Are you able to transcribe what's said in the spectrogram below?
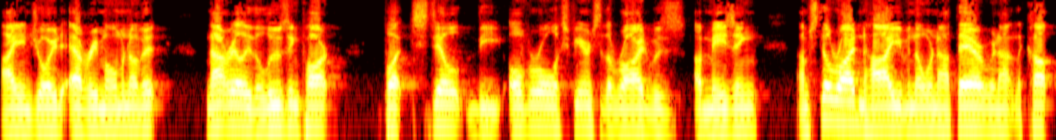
I enjoyed every moment of it. Not really the losing part, but still the overall experience of the ride was amazing. I'm still riding high, even though we're not there. We're not in the cup.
